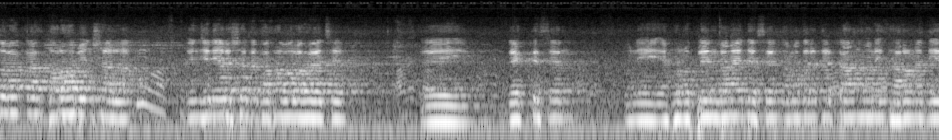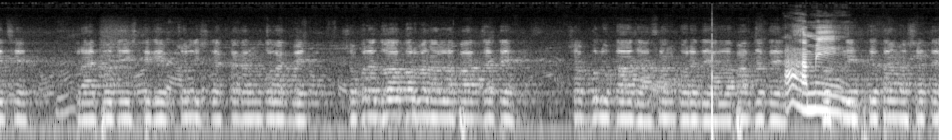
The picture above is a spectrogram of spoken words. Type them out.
তলার কাজ ধরা হবে ইনশাআল্লাহ। ইঞ্জিনিয়ারের সাথে কথা বলা হয়েছে। এই দেখতেছেন উনি এখনও প্লেন বানাইতেছেন। আমাদেরকে একটা আনুমানিক ধারণা দিয়েছে প্রায় পঁচিশ থেকে চল্লিশ লাখ টাকার মতো লাগবে। সকলে দোয়া করবেন আল্লাহ পাক যাতে সবগুলো কাজ আসান করে দেয় আল্লাহ পাক যাতে। হুসনে সাথে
